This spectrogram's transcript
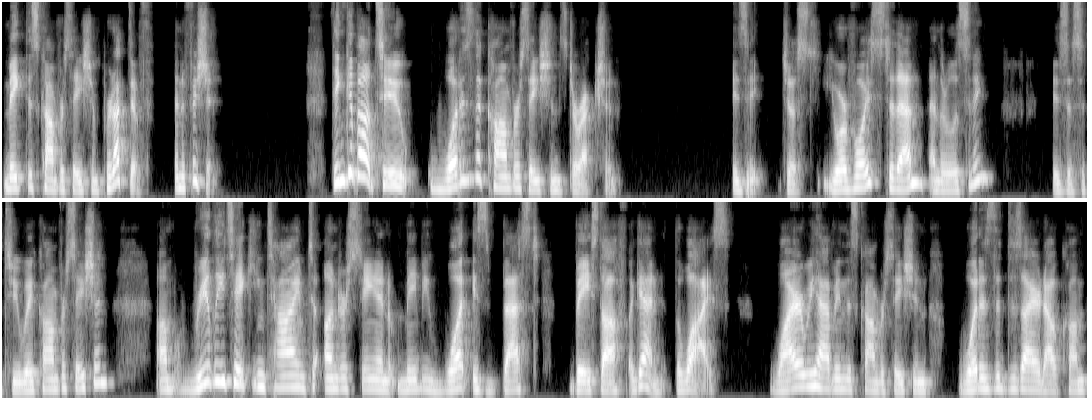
make this conversation productive and efficient. Think about too, what is the conversation's direction? Is it just your voice to them and they're listening? Is this a two way conversation? Um, really taking time to understand maybe what is best based off, again, the whys. Why are we having this conversation? What is the desired outcome?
